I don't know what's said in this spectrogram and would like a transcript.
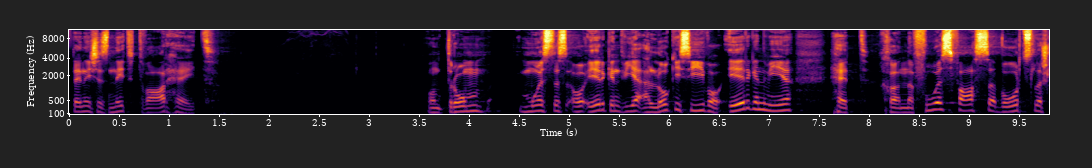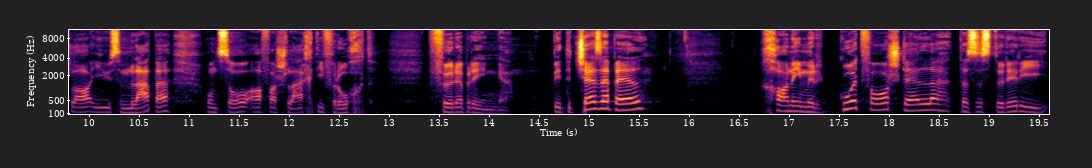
dann ist es nicht die Wahrheit und darum muss das auch irgendwie eine Logik sein, die irgendwie hat Fuß fassen, Wurzeln schlagen in unserem Leben und so einfach schlechte Frucht vorbringen. Bei der Jezebel kann ich mir gut vorstellen, dass es durch ihre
